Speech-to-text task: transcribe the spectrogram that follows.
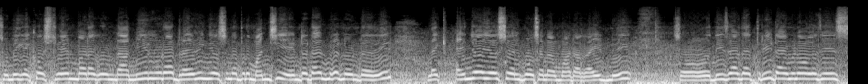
సో మీకు ఎక్కువ స్ట్రెయిన్ పడకుండా మీరు కూడా డ్రైవింగ్ చేస్తున్నప్పుడు మంచి ఎంటర్టైన్మెంట్ ఉంటుంది. లైక్ ఎంజాయ్ చేస్తూ వెళ్ళిపోవచ్చు అనమాట రైడ్ని. So these are the three terminologies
